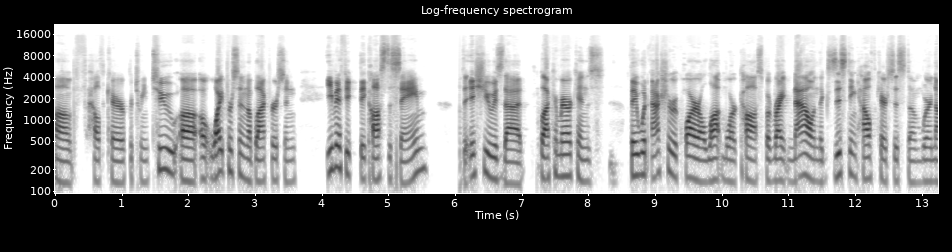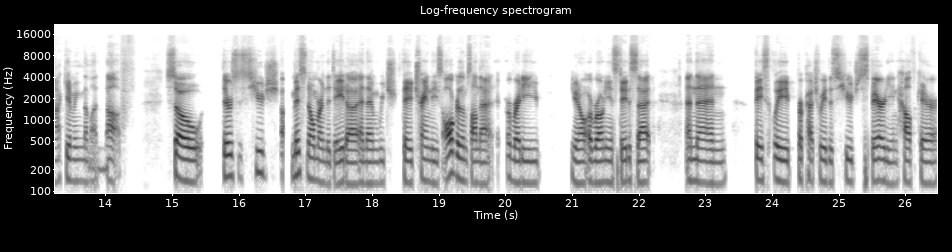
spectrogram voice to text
of healthcare between two uh, a white person and a black person, even if they cost the same, the issue is that black Americans they would actually require a lot more cost. But right now, in the existing healthcare system, we're not giving them enough. So there's this huge misnomer in the data, and then we tr- they train these algorithms on that already, you know, erroneous data set, and then basically perpetuate this huge disparity in healthcare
